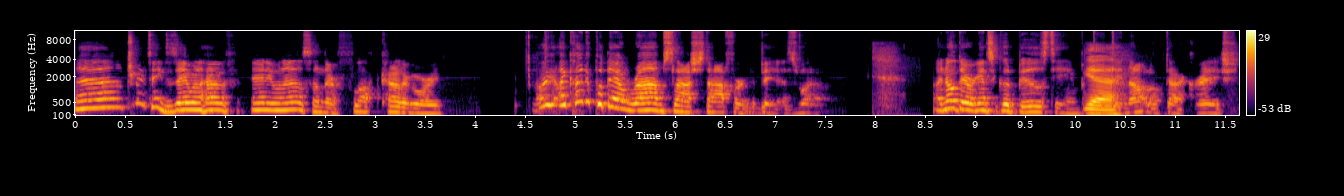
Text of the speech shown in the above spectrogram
Uh, I'm trying to think. Does anyone have anyone else on their flop category? I, I kind of put down Ram slash Stafford a bit as well. I know they were against a good Bills team, but Yeah. they did not look that great.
